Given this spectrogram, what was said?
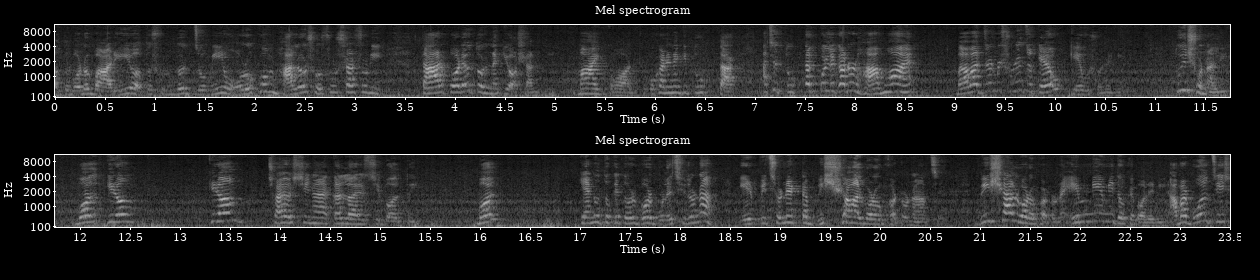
অত বড় বাড়ি, অত সুন্দর জমি, ওরকম ভালো শ্বশুর শাশুড়ি তারপরেও তোর নাকি অশান্তি। মাই গড ওখানে নাকি টুকটাক আচ্ছা টুকটাক করলে কারোর হাম হয়? বাবার জন্য শুনেছো? কেউ? কেউ শোনেনি। তুই শোনালি। বল, কিরম? কিরম? ছয়সী না একা লয়সী বল তুই। বল। কেন তোকে তোর বর বলেছিল না? এর পেছনে একটা বিশাল বড় ঘটনা আছে। বিশাল বড় ঘটনা। এমনি এমনি তোকে বলেনি। আবার বলছিস,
